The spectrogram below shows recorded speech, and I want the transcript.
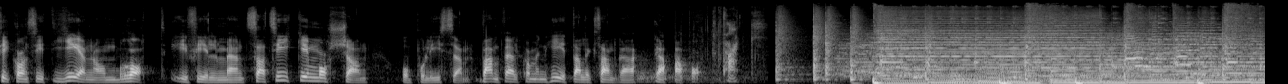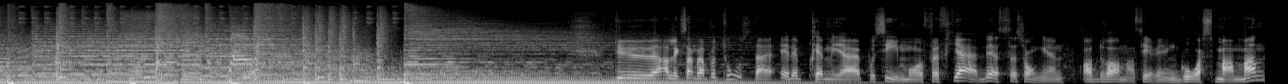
fick hon sitt genombrott i filmen Tsatsiki, morsan och polisen. Varmt välkommen hit Alexandra Rappaport. Tack. Du Alexandra, på torsdag är det premiär på Simor för fjärde säsongen av dramaserien Gåsmamman.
